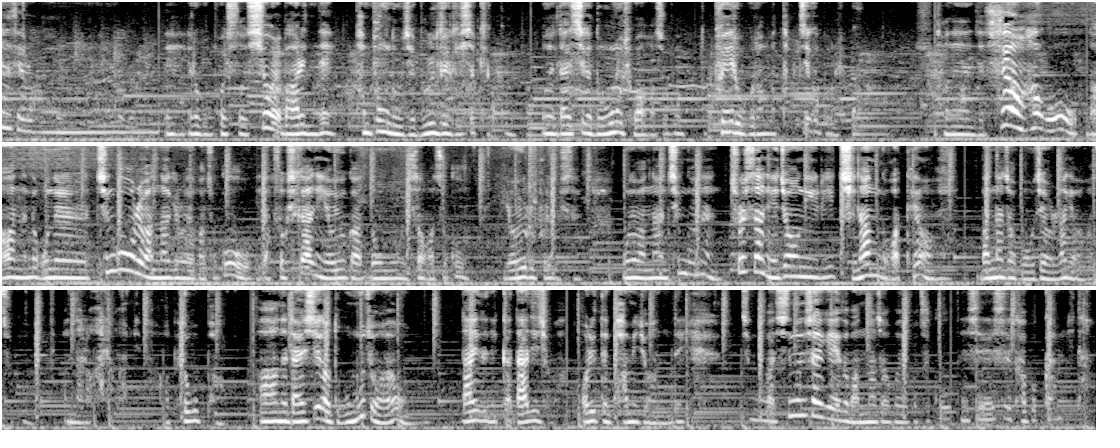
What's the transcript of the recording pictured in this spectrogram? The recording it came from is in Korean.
안녕하세요 여러분. 네 여러분 벌써 10월 말인데 단풍도 이제 물들기 시작했고 오늘 날씨가 너무 좋아가지고 또 브이로그를 한번 탁 찍어보려고. 저는 이제 수영하고 나왔는데 오늘 친구를 만나기로 해가지고 약속 시간이 여유가 너무 있어가지고 여유를 부리고 있어요. 오늘 만나는 친구는 출산 예정일이 지난 것 같아요. 만나자고 어제 연락이 와가지고 만나러 가려고 합니다. 아 배고파. 아 근데 날씨가 너무 좋아요. 나이 드니까 낮이 좋아. 어릴 땐 밤이 좋았는데 친구가 신세계에서 만나자고 해가지고 네, 슬슬 가볼까 합니다.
